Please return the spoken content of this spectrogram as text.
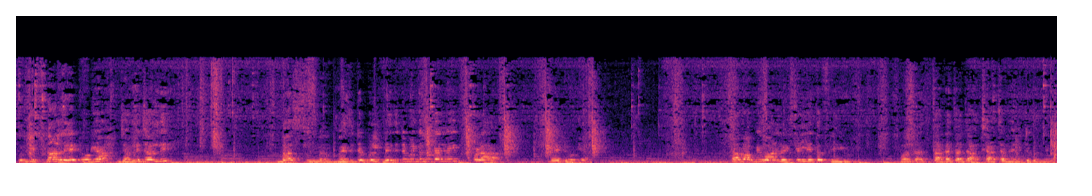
क्योंकि इतना लेट हो गया, जल्दी जल्दी। बस वेजिटेबल वेजिटेबल की दुकान में थोड़ा लेट हो गया। चलो, अभी वन वीक के लिए तो फ्री हूँ। बहुत ताज़ा ताज़ा अच्छा अच्छा वेजिटेबल मिला।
